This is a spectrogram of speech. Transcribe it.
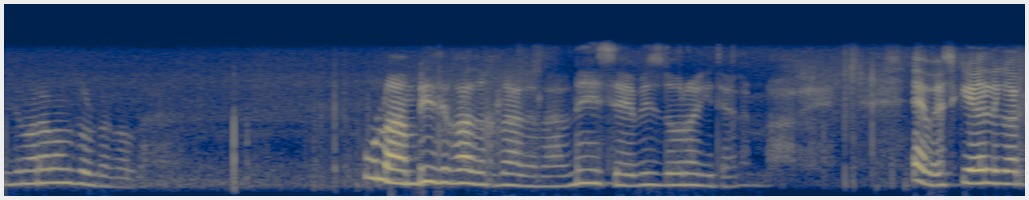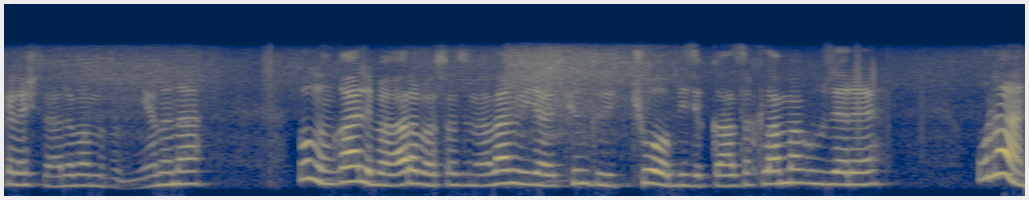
Bizim arabamız orada kaldı. Ulan bizi kazıkladılar. Neyse biz de oraya gidelim bari. Evet geldik arkadaşlar arabamızın yanına. Bugün galiba araba satın alamayacağız çünkü çoğu bizi kazıklamak üzere. Ulan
